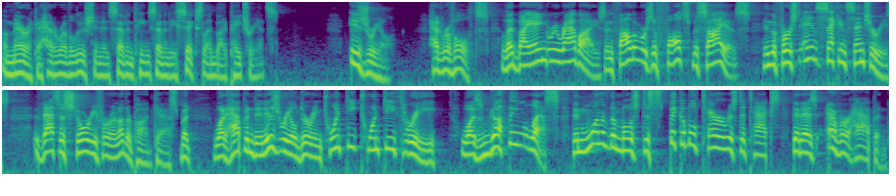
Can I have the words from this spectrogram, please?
America had a revolution in 1776 led by patriots. Israel had revolts led by angry rabbis and followers of false messiahs in the first and second centuries. That's a story for another podcast. But what happened in Israel during 2023 was nothing less than one of the most despicable terrorist attacks that has ever happened.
